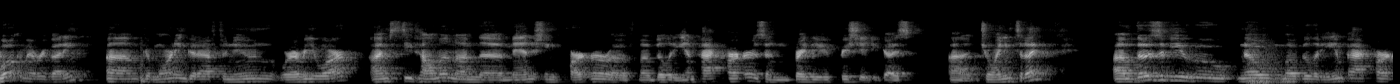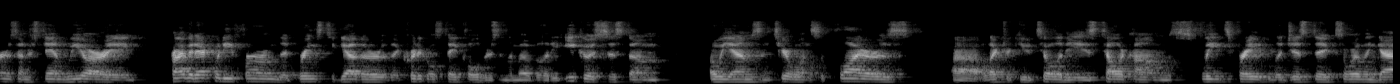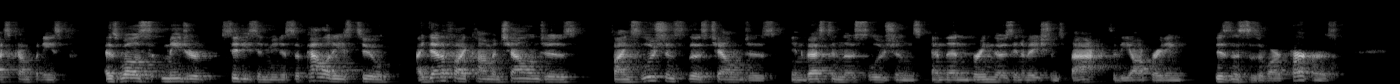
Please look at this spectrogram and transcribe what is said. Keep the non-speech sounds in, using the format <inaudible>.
Welcome, everybody. Um, good morning, good afternoon, wherever you are. I'm Steve Hellman. I'm the managing partner of Mobility Impact Partners and greatly appreciate you guys uh, joining today. Um, those of you who know Mobility Impact Partners understand we are a private equity firm that brings together the critical stakeholders in the mobility ecosystem, OEMs and tier one suppliers, uh, electric utilities, telecoms, fleets, freight, logistics, oil and gas companies, as well as major cities and municipalities to identify common challenges, find solutions to those challenges, invest in those solutions, and then bring those innovations back to the operating businesses of our partners.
